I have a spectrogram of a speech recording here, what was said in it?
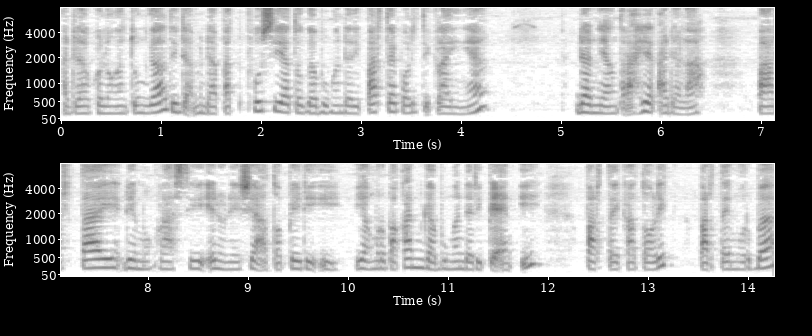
adalah golongan tunggal tidak mendapat fusi atau gabungan dari partai politik lainnya. Dan yang terakhir adalah Partai Demokrasi Indonesia atau PDI yang merupakan gabungan dari PNI, Partai Katolik, Partai Murba,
